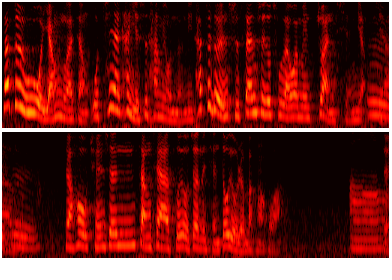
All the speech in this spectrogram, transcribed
那对于我养母来讲，我现在看也是她没有能力。她这个人十三岁就出来外面赚钱养家了，然后全身上下所有赚的钱都有人帮她花。哦。对。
